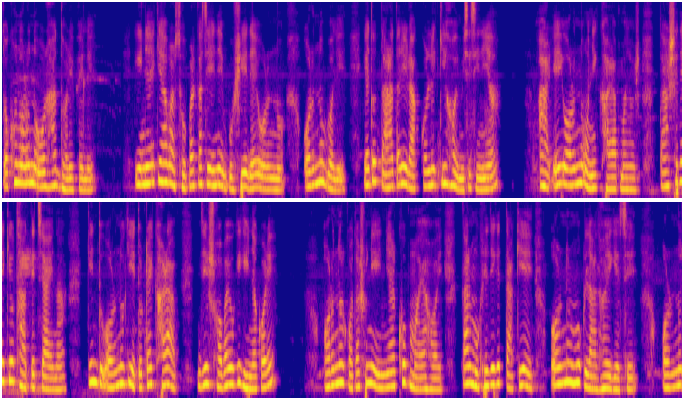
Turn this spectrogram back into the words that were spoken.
তখন অরণ্য ওর হাত ধরে ফেলে। ইনায়াকে আবার সোফার কাছে এনে বসিয়ে দেয় অরণ্য। অরণ্য বলে, এত তাড়াতাড়ি রাগ করলে কি হয়, মিসেস ইনিয়া? আর এই অরণ্য অনেক খারাপ মানুষ, তার সাথে কেউ থাকতে চায় না। কিন্তু অরণ্য কি এতটাই খারাপ যে সবাই ওকে ঘৃণা করে? অরণ্যর কথা শুনে ইনিয়ার খুব মায়া হয়। তার মুখের দিকে তাকিয়ে অরণ্যর মুখ লাল হয়ে গেছে। অরণ্যর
